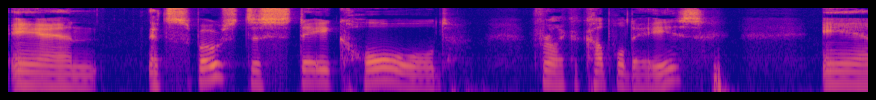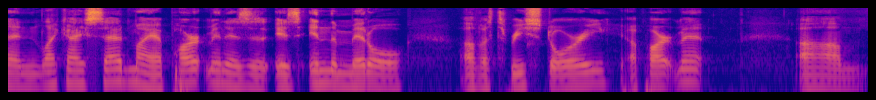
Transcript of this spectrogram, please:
and it's supposed to stay cold for like a couple days. And like I said, my apartment is is in the middle of a three story apartment, um,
